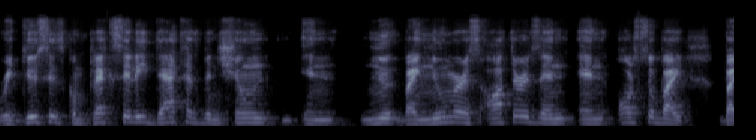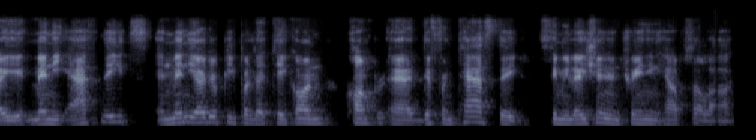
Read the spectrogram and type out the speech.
reduces complexity. That has been shown in by numerous authors and and also by by many athletes and many other people that take on uh, different tasks. The stimulation and training helps a lot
